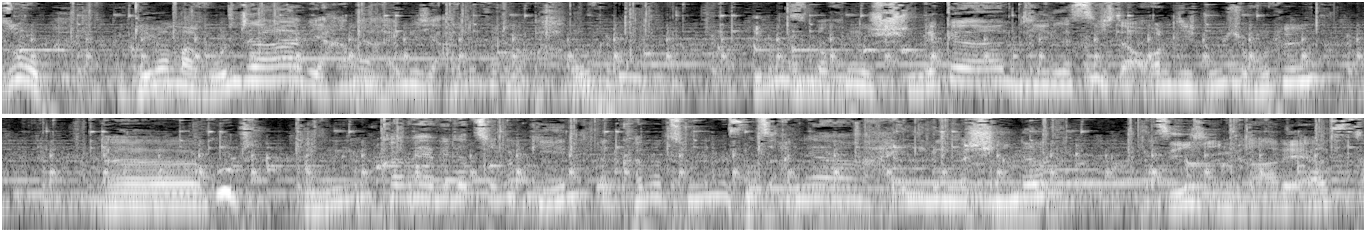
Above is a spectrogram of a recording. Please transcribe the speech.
So, dann gehen wir mal runter. Wir haben ja eigentlich alle, was wir brauchen. Hier ist noch eine Schnecke, die lässt sich da ordentlich durchrütteln. Äh, gut. Dann können wir ja wieder zurückgehen. Dann können wir zumindest an der heiligen Maschine... Jetzt sehe ich ihn gerade erst.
